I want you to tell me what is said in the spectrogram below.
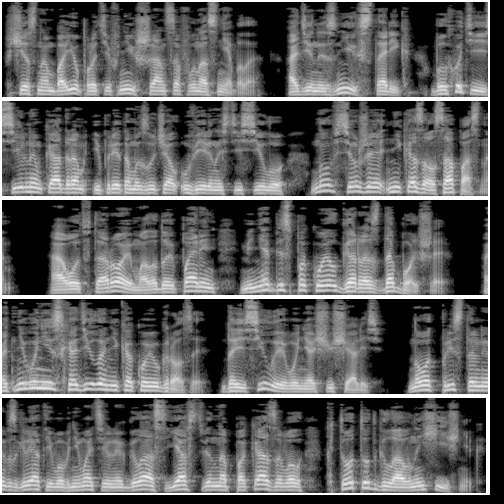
В честном бою против них шансов у нас не было. Один из них, старик, был хоть и сильным кадром и при этом изучал уверенность и силу, но все же не казался опасным. А вот второй, молодой парень, меня беспокоил гораздо больше. От него не исходило никакой угрозы, да и силы его не ощущались. Но вот пристальный взгляд его внимательных глаз явственно показывал, кто тут главный хищник.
